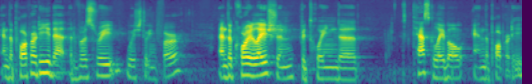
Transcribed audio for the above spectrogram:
and the property that adversary wish to infer, and the correlation between the task label and the property,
